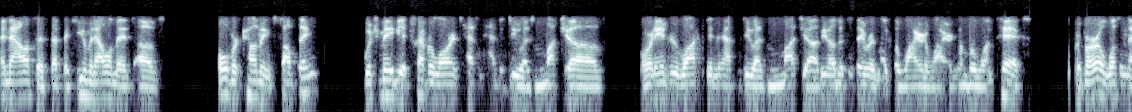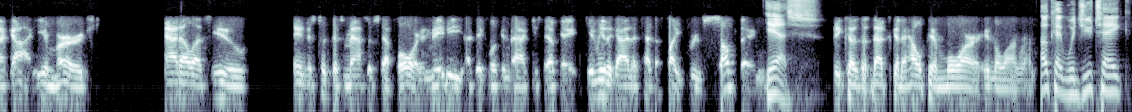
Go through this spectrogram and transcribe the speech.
analysis that the human element of overcoming something, which maybe a Trevor Lawrence hasn't had to do as much of, or an Andrew Luck didn't have to do as much of. You know, this is, they were like the wire to wire number one picks. Burrow wasn't that guy. He emerged at LSU and just took this massive step forward. And maybe I think looking back, you say, okay, give me the guy that's had to fight through something. Yes. Because that's going to help him more in the long run. Okay. Would you take?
